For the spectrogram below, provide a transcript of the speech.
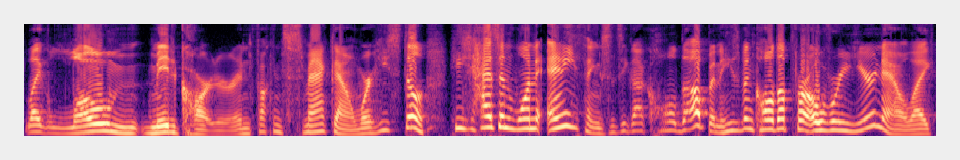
like low mid carder and fucking SmackDown, where he still he hasn't won anything since he got called up, and he's been called up for over a year now. Like,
